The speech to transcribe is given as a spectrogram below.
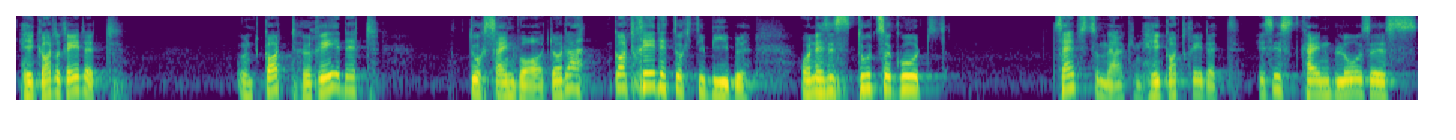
hey, Gott redet. Und Gott redet durch sein Wort, oder? Gott redet durch die Bibel. Und es ist, tut so gut, selbst zu merken, hey, Gott redet. Es ist kein bloßes,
